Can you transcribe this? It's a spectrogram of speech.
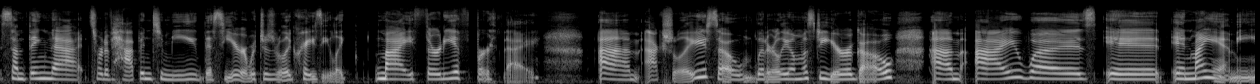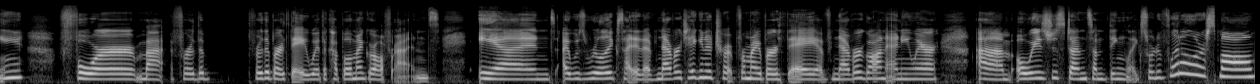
something that sort of happened to me this year, which is really crazy, like my 30th birthday, um, actually, so literally almost a year ago, um, I was in, in Miami for my for the for the birthday with a couple of my girlfriends. And I was really excited. I've never taken a trip for my birthday, I've never gone anywhere. Um, always just done something like sort of little or small.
